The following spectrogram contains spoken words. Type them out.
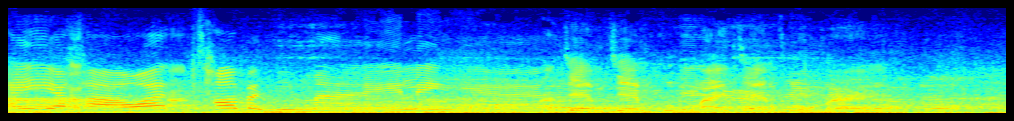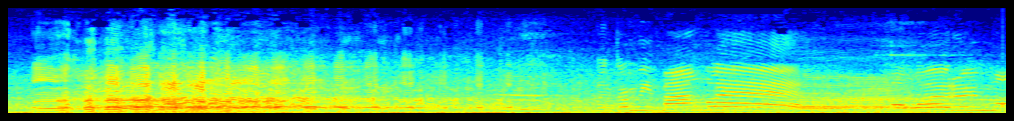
ให้เขาว่าชอบแบบนี้ไหมอะไรอย่างเงี้ย เจมส์เจมส์คุมไหมเจมส์คุมไหมเออ มันก็มีบ้างแหละ เพราะว่าด้วยโม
